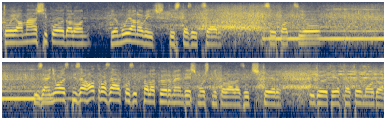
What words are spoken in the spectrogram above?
tolja a másik oldalon, jön Mujanovic, tiszta zicser, szép akció. 18-16-ra zárkozik fel a körmend, és most Nikola Lazic kér időt érthető módon.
